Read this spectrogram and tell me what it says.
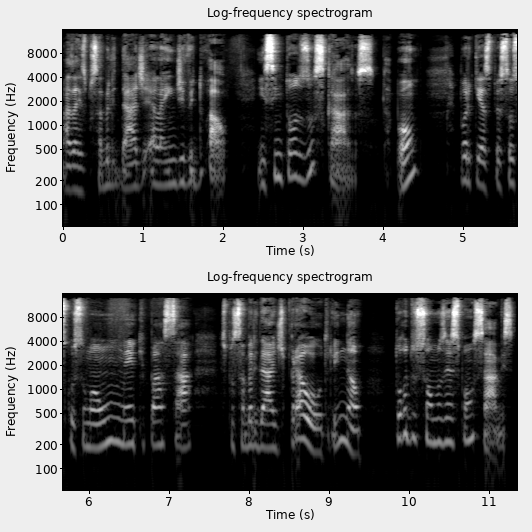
mas a responsabilidade ela é individual. Isso em todos os casos, tá bom? Porque as pessoas costumam um meio que passar responsabilidade para outro e não. Todos somos responsáveis,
